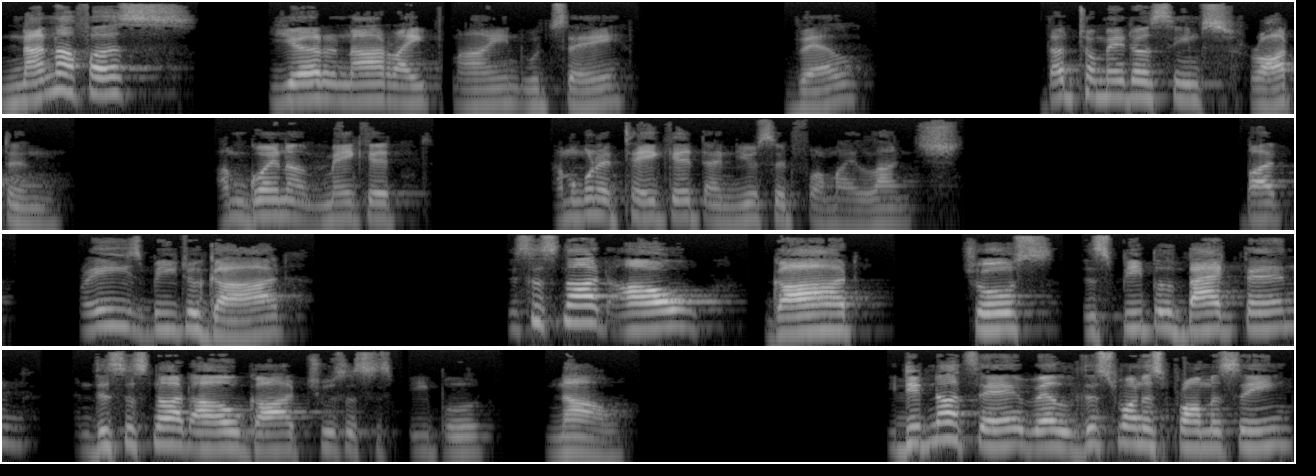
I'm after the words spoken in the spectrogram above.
None of us here in our right mind would say, Well, that tomato seems rotten. I'm going to make it, I'm going to take it and use it for my lunch. But praise be to God, this is not how God chose his people back then, and this is not how God chooses his people now. He did not say, Well, this one is promising,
